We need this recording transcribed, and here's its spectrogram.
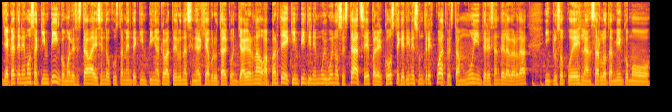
Y acá tenemos a Kingpin, como les estaba diciendo justamente Kingpin acaba de tener una sinergia brutal con Juggernaut. Aparte de Kingpin tiene muy buenos stats, ¿eh? para el coste que tiene es un 3-4, está muy interesante la verdad. Incluso puedes lanzarlo también como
